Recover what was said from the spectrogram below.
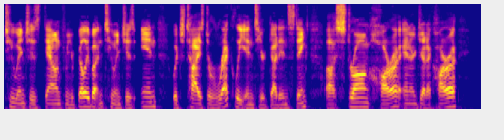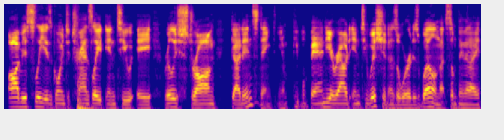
two inches down from your belly button, two inches in, which ties directly into your gut instinct. A strong hara, energetic hara, obviously is going to translate into a really strong gut instinct. You know, people bandy around intuition as a word as well, and that's something that I,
